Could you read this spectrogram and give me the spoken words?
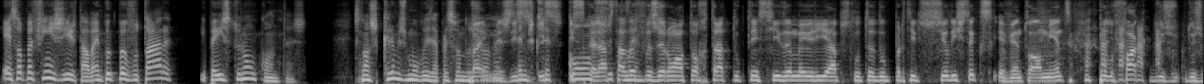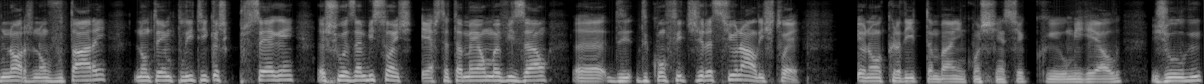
é só para fingir, está bem? Porque para votar, e para isso tu não contas. Se nós queremos mobilizar a participação dos Bem, jovens, mas isso, temos que isso, ser isso se calhar estás a fazer um autorretrato do que tem sido a maioria absoluta do Partido Socialista, que eventualmente, pelo facto dos, dos menores não votarem, não têm políticas que perseguem as suas ambições. Esta também é uma visão ah, de, de conflito geracional, isto é. Eu não acredito também em consciência que o Miguel julgue,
